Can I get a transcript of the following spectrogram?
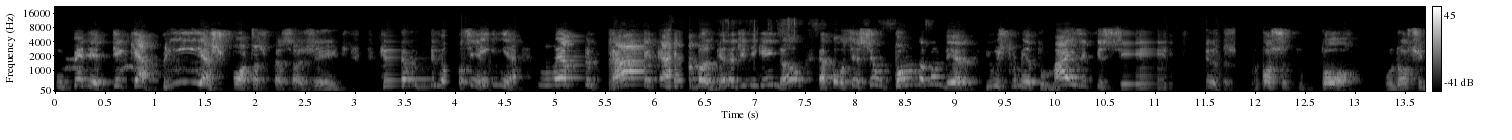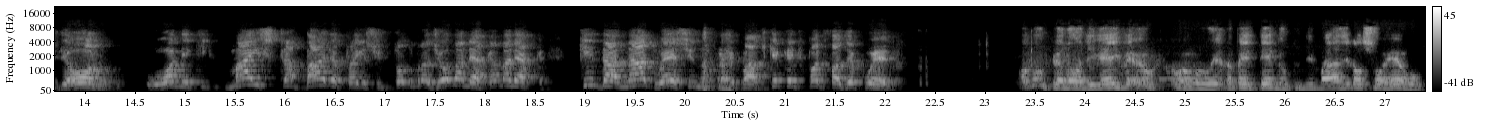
O PDT quer abrir as portas para essa gente. Queremos que você não é para entrar e carregar a bandeira de ninguém, não. É para você ser o dono da bandeira. E o instrumento mais eficiente, o nosso tutor, o nosso ideólogo, o homem que mais trabalha para isso em todo o Brasil é o Maneca. É Maneca, que danado é esse núcleo de base? O que, que a gente pode fazer com ele? Não, ninguém. Eu, eu, eu também tenho núcleo de base, não sou eu.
